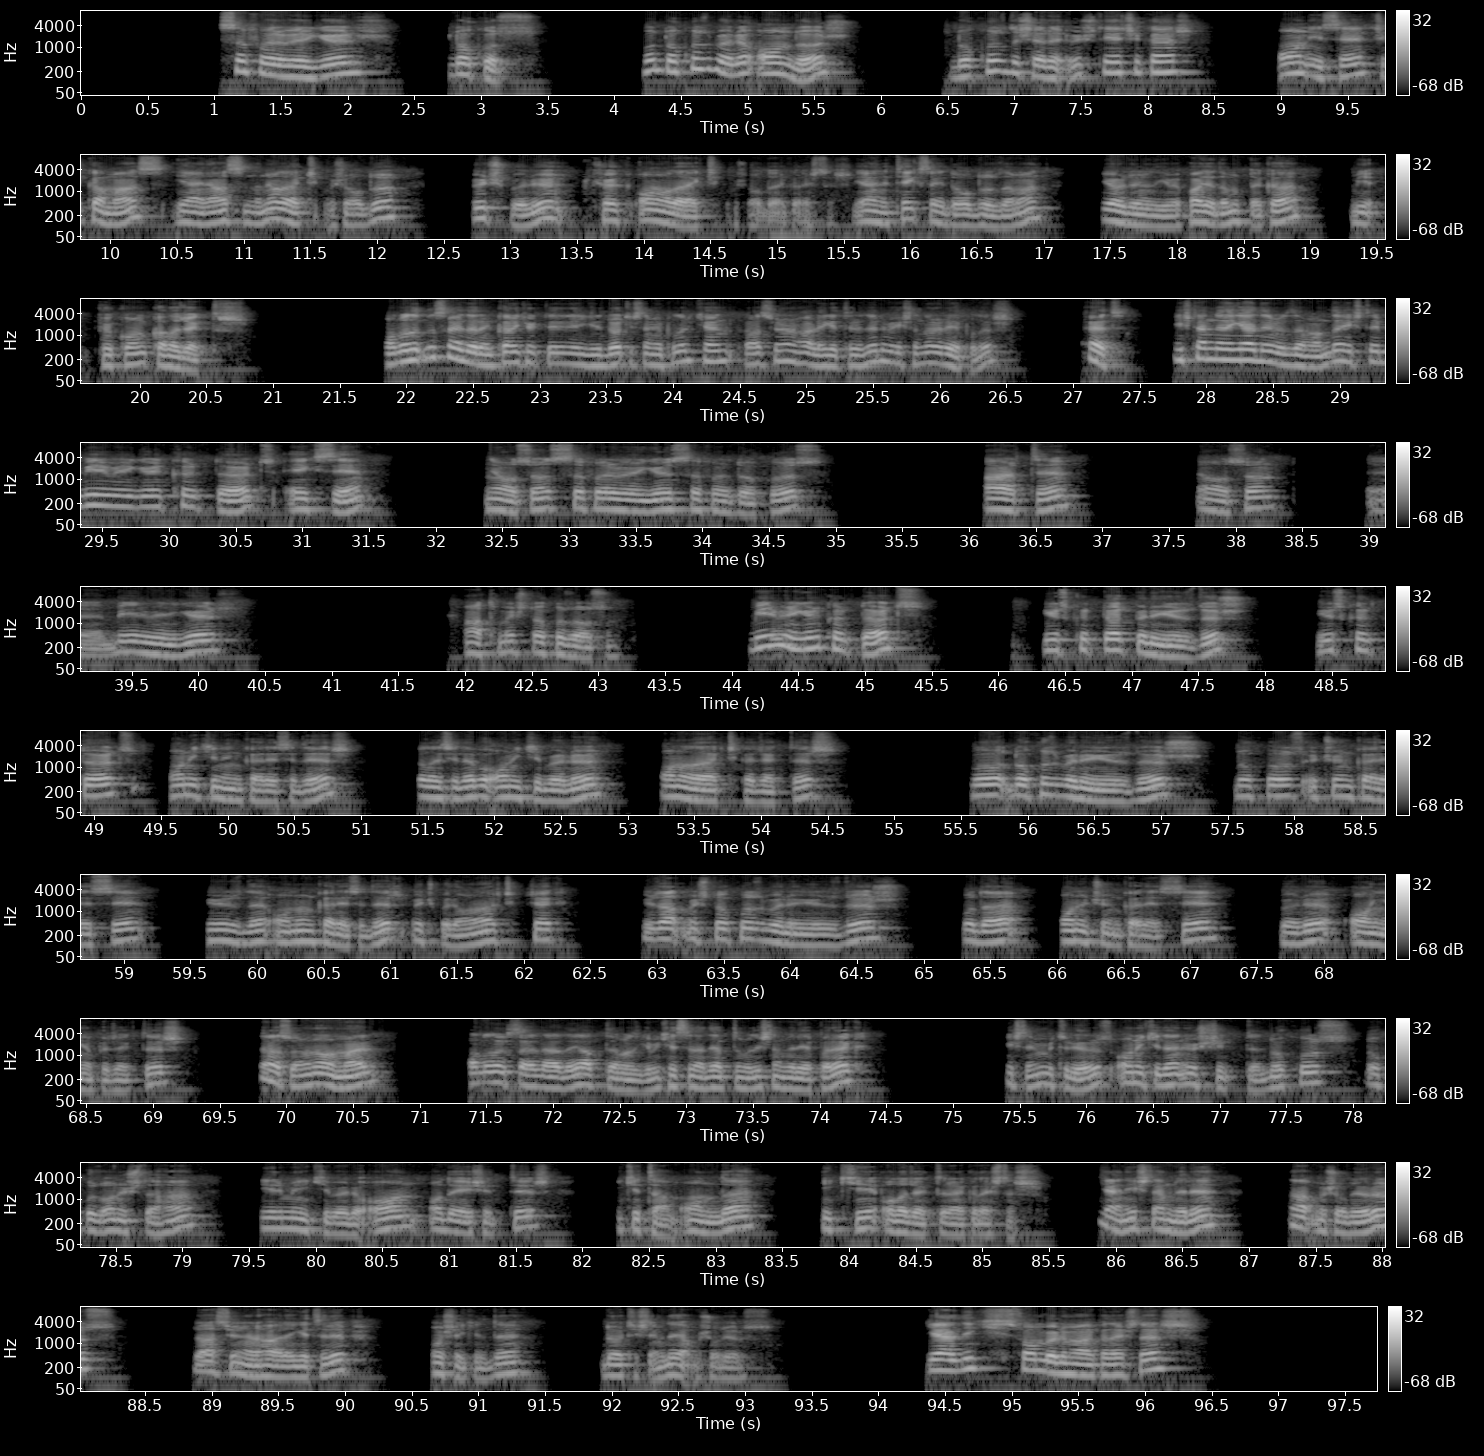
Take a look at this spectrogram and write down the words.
0,9 Bu 9 bölü 10'dur. 9 dışarı 3 diye çıkar. 10 ise çıkamaz. Yani aslında ne olarak çıkmış oldu? 3 bölü kök 10 olarak çıkmış oldu arkadaşlar. Yani tek sayıda olduğu zaman gördüğünüz gibi paydada mutlaka bir kök 10 kalacaktır. Ondalıklı sayıların karekökleriyle ilgili 4 işlem yapılırken rasyonel hale getirilir ve işlemler öyle yapılır. Evet. işlemlere geldiğimiz zaman da işte 1,44 eksi ne olsun 0,09 artı ne olsun 1,69 olsun. 1,44 144 bölü 100'dür. 144 12'nin karesidir. Dolayısıyla bu 12 bölü 10 olarak çıkacaktır. Bu 9 bölü 100'dür. 9 3'ün karesi 100 de 10'un karesidir. 3 bölü 10 olarak çıkacak. 169 bölü 100'dür. Bu da 13'ün karesi bölü 10 yapacaktır. Daha sonra normal ondalık sayılarda yaptığımız gibi kesirlerde yaptığımız işlemleri yaparak işlemi bitiriyoruz. 12'den 3 çıktı. 9. 9 13 daha. 22 bölü 10. O da eşittir. 2 tam 10 da 2 olacaktır arkadaşlar. Yani işlemleri ne yapmış oluyoruz? Rasyonel hale getirip o şekilde 4 işlemi de yapmış oluyoruz. Geldik son bölüme arkadaşlar.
